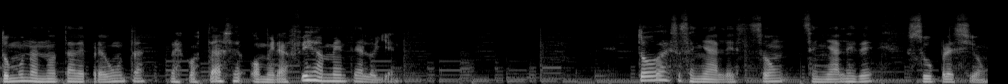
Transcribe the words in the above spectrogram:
tomar una nota de pregunta, recostarse o mirar fijamente al oyente. Todas esas señales son señales de supresión,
